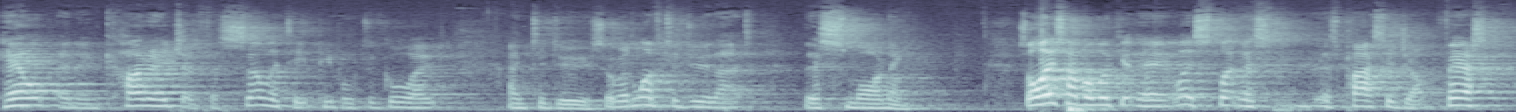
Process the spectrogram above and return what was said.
help and encourage and facilitate people to go out and to do. So we'd love to do that this morning. So let's have a look at the, let's split this, this passage up. First,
